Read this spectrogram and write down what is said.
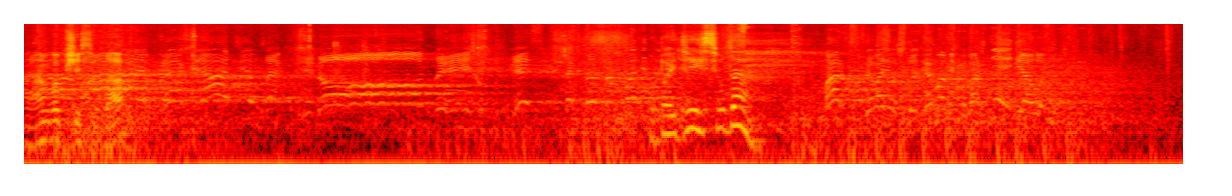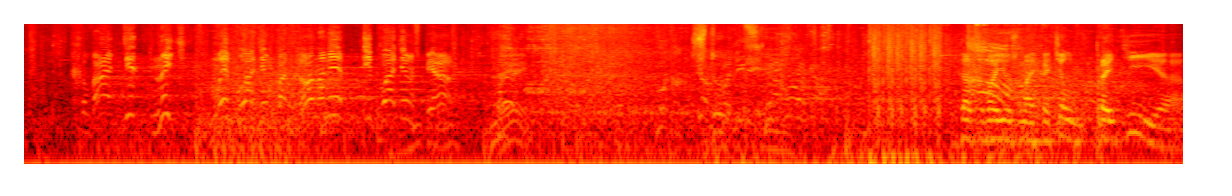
А нам вообще сюда? Идее, сюда. Маркс говорил, что экономика важнее идеологии. Хватит ныть! Мы платим патронами и платим вперед! Да твою ж мать, хотел пройти. а-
